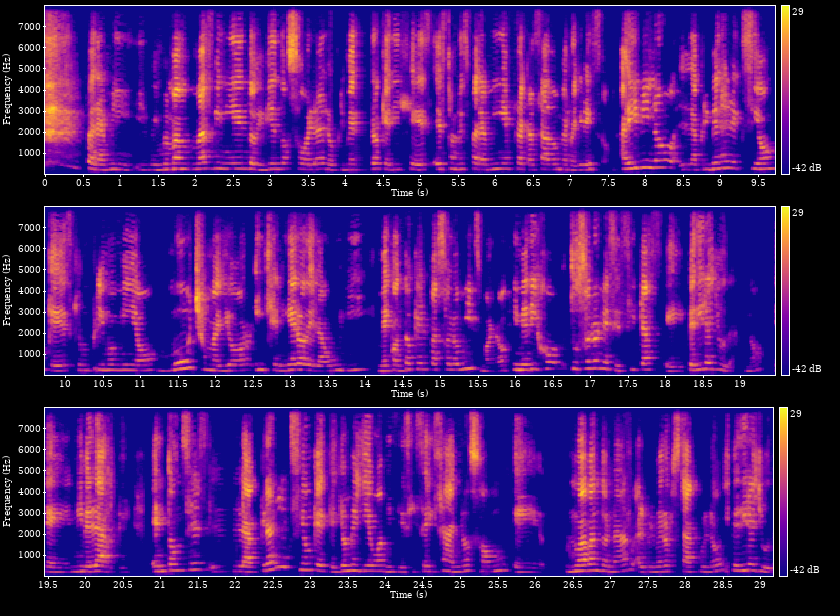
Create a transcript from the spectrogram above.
para mí. Y más viniendo, viviendo sola, lo primero que dije es, esto no es para mí, he fracasado, me regreso. Ahí vino la primera lección, que es que un primo mío, mucho mayor, ingeniero de la uni, me contó que él pasó lo mismo, ¿no? Y me dijo, tú solo necesitas eh, pedir ayuda, ¿no? Eh, nivelarte. Entonces, la gran lección que, que, yo me llevo a mis 16 años son... Eh, no abandonar al primer obstáculo y pedir ayuda.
